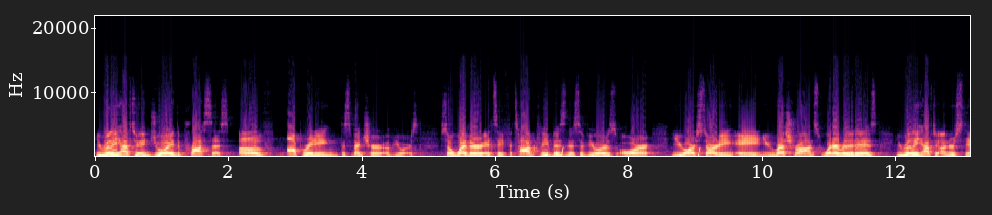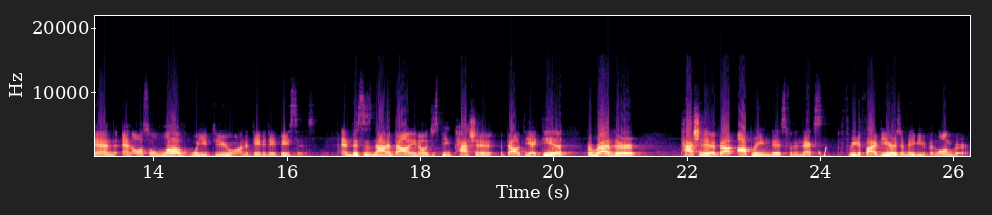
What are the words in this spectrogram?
you really have to enjoy the process of operating this venture of yours. So whether it's a photography business of yours or you are starting a new restaurant, whatever it is, you really have to understand and also love what you do on a day-to-day basis. And this is not about, you know, just being passionate about the idea, but rather passionate about operating this for the next three to five years or maybe even longer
